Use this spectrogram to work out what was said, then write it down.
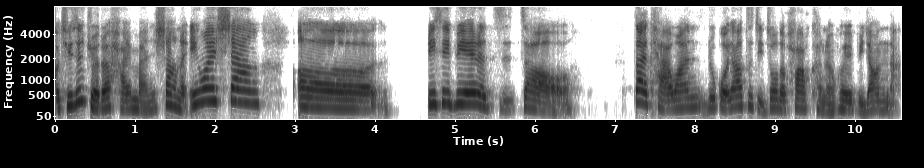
我其实觉得还蛮像的，因为像呃 BCBA 的执照，在台湾如果要自己做的话，可能会比较难。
